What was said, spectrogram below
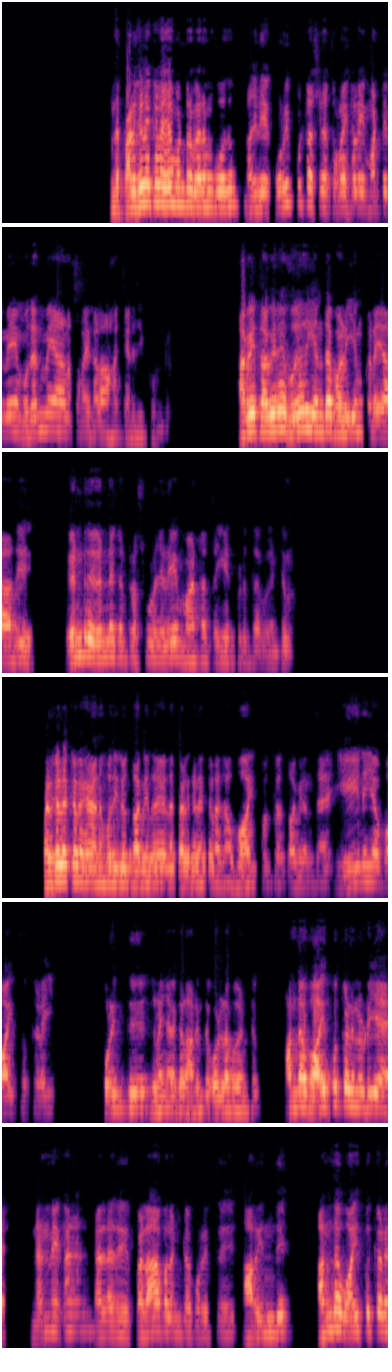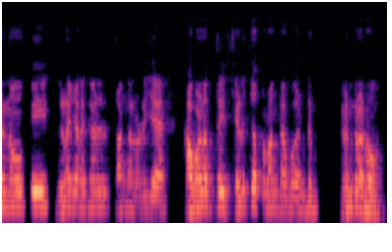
இந்த பல்கலைக்கழகம் என்று வரும்போதும் அதிலே குறிப்பிட்ட சில துறைகளை மட்டுமே முதன்மையான துறைகளாக கருதி கொண்டு அவை தவிர வேறு எந்த வழியும் கிடையாது என்று எண்ணுகின்ற சூழலிலே மாற்றத்தை ஏற்படுத்த வேண்டும். பல்கலைக்கழக அனுமதிகள் தவிர அல்ல பல்கலைக்கழக வாய்ப்புகள் தவிர்ந்த ஏனைய வாய்ப்புகளை குறித்து இளைஞர்கள் அறிந்து கொள்ள வேண்டும். அந்த வாய்ப்புகளினுடைய நன்மைகள் அல்லது பலாபலன்கள் குறித்து அறிந்து அந்த வாய்ப்புகளை நோக்கி இளைஞர்கள் தங்களுடைய கவனத்தை செலுத்த தொடங்க வேண்டும் என்ற நோக்கம்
